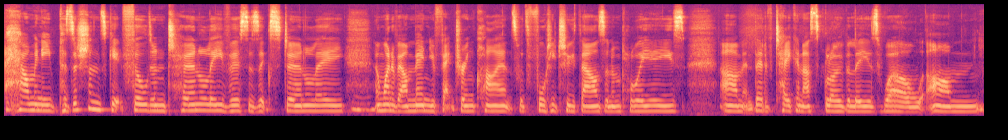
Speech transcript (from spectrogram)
how many positions get filled internally versus externally? And one of our manufacturing clients with 42,000 employees um, that have taken us globally as well um,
